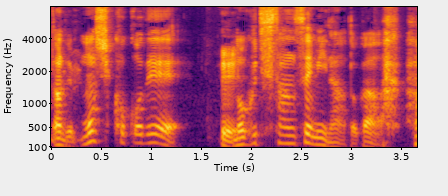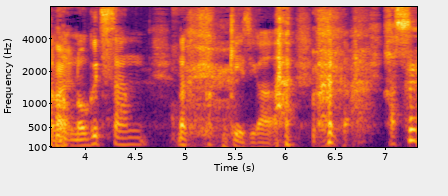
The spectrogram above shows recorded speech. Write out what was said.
なんで、もしここで、ええ。野口さんセミナーとか、あの、はい。野口さん、なんかパッケージが、なんか、発信、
